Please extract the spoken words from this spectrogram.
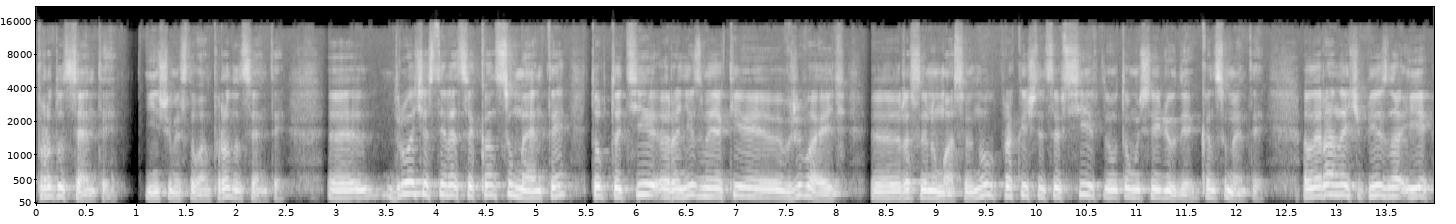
продуценти. Іншими словами, продуценти. Е, Друга частина це консументи, тобто ті організми, які вживають е, рослинну масу. Ну, практично це всі, ну, в тому числі люди, консументи. Але рано чи пізно і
